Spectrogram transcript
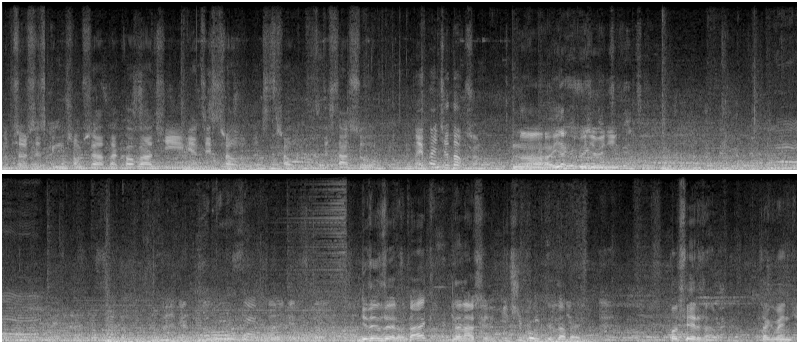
no przede wszystkim muszą przeatakować i więcej strzał, strzał z dystansu, no i będzie dobrze. No, jaki będzie wynik? Więcej. 1-0, tak? Dla naszych. I 3 punkty w tabeli. Potwierdzam. Tak będzie.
